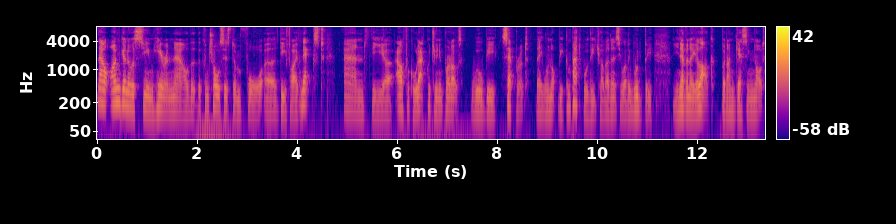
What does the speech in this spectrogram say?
Now, I'm going to assume here and now that the control system for uh, D5 Next and the uh, Alphacool Aquatuning products will be separate. They will not be compatible with each other. I don't see why they would be. You never know your luck, but I'm guessing not.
